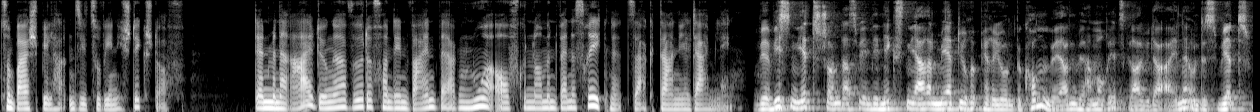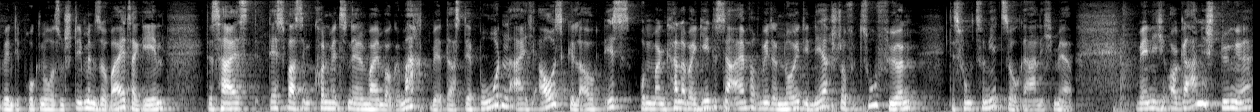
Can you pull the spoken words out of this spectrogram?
zum Beispiel hatten sie zu wenig Stickstoff. Denn Mineraldünger würde von den Weinbergen nur aufgenommen, wenn es regnet, sagt Daniel Daimling. Wir wissen jetzt schon, dass wir in den nächsten Jahren mehr Dürreperioden bekommen werden. Wir haben auch jetzt gerade wieder eine und es wird, wenn die Prognosen stimmen, so weitergehen. Das heißt, das, was im konventionellen Weinbau gemacht wird, dass der Boden eigentlich ausgelaugt ist und man kann aber jedes Jahr einfach wieder neu die Nährstoffe zuführen, das funktioniert so gar nicht mehr. Wenn ich organisch dünge,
